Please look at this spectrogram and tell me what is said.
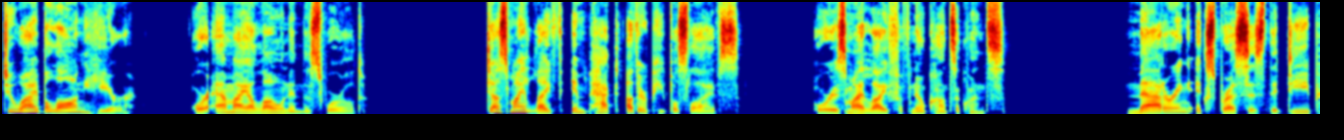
Do I belong here? Or am I alone in this world? Does my life impact other people's lives? Or is my life of no consequence? Mattering expresses the deep,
